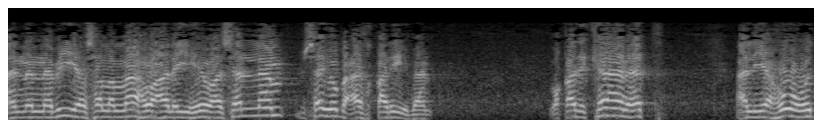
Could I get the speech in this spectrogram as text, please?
أن النبي صلى الله عليه وسلم سيبعث قريبا. وقد كانت اليهود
